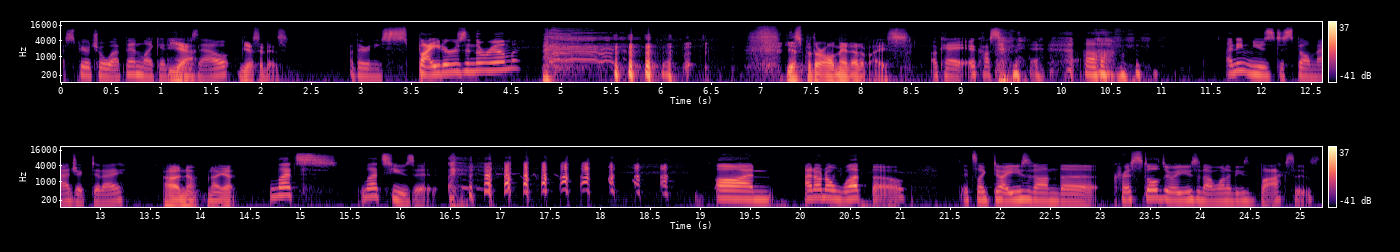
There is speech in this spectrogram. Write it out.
a spiritual weapon? Like it Yeah. hangs out? Yes, it is. Are there any spiders in the room? Yes, but they're all made out of ice. Okay, it costs a minute. Um, I didn't use dispel magic, did I? Uh, no, not yet. Let's let's use it. on I don't know what though. It's like do I use it on the crystal? Do I use it on one of these boxes?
